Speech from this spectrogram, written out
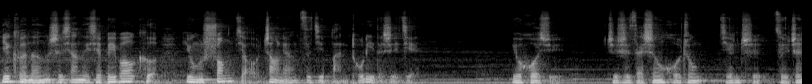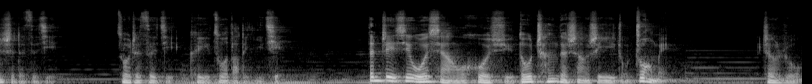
也可能是像那些背包客用双脚丈量自己版图里的世界。又或许，只是在生活中坚持最真实的自己，做着自己可以做到的一切。但这些，我想或许都称得上是一种壮美。正如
